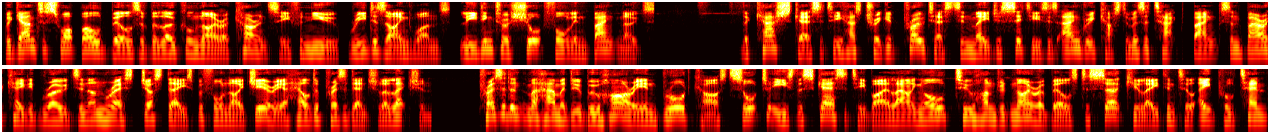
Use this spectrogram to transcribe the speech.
began to swap old bills of the local naira currency for new, redesigned ones, leading to a shortfall in banknotes, the cash scarcity has triggered protests in major cities as angry customers attacked banks and barricaded roads in unrest just days before Nigeria held a presidential election. President Muhammadu Buhari in broadcast sought to ease the scarcity by allowing old 200 naira bills to circulate until April 10.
